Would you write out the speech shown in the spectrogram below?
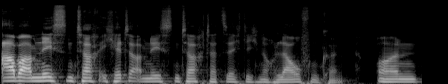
Aber am nächsten Tag, ich hätte am nächsten Tag tatsächlich noch laufen können. Und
